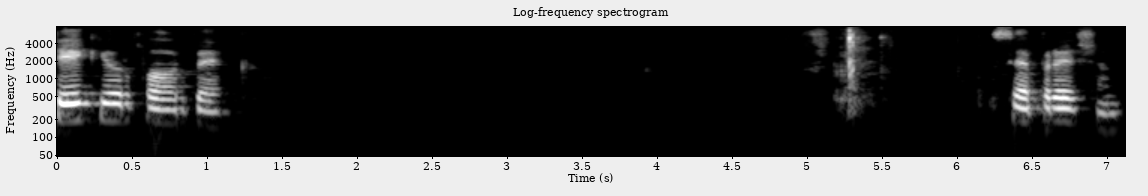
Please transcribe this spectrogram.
Take your power back. Separation.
